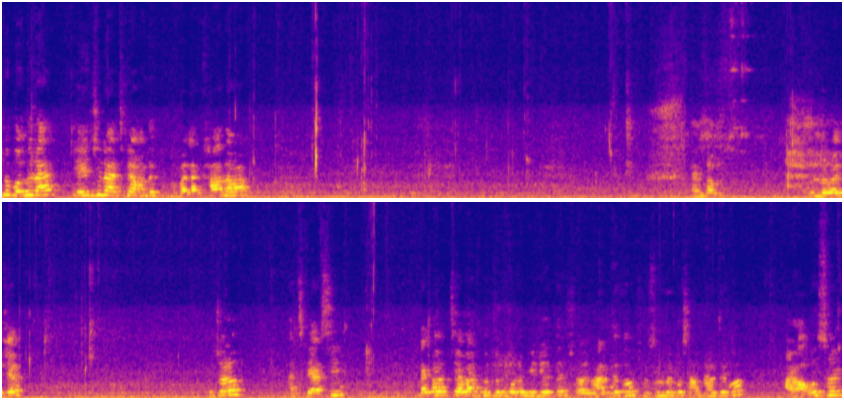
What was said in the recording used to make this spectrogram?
তো বন্ধুরা, এই ছিল আজকে আমাদের দুপুরবেলা খাওয়া দাওয়া একদম সুন্দর হয়েছে। চলো, আজকে আসি। দেখা হচ্ছে আবার নতুন কোনো ভিডিওতে। সবাই ভালো থেকো, সুস্থ থেকো, সাবধানে থেকো। আর অবশ্যই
